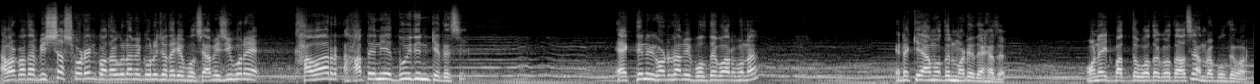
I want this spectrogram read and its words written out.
আমার কথা বিশ্বাস করেন, কথাগুলো আমি কলেজা থেকে বলছি। আমি জীবনে খাওয়ার হাতে নিয়ে দুই দিন কেটেছি একদিনের ঘটনা আমি বলতে পারব না। এটা কি আমাদের মাঠে দেখা যায় অনেক বাধ্যবাধকতা আছে, আমরা বলতে পারব।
